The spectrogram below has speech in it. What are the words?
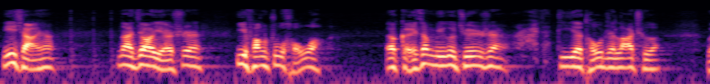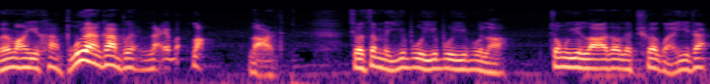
你想想，那叫也是一方诸侯啊，要给这么一个军士，哎，低下头这拉车。文王一看，不愿干，不愿来吧，拉拉着他，就这么一步一步一步拉，终于拉到了车馆驿站，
